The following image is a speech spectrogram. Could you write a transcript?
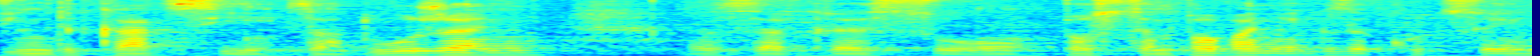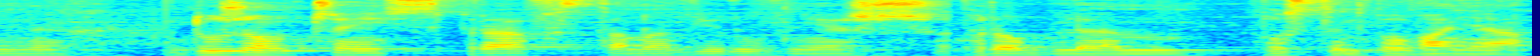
windykacji zadłużeń, z zakresu postępowań egzekucyjnych. Dużą część spraw stanowi również problem postępowania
